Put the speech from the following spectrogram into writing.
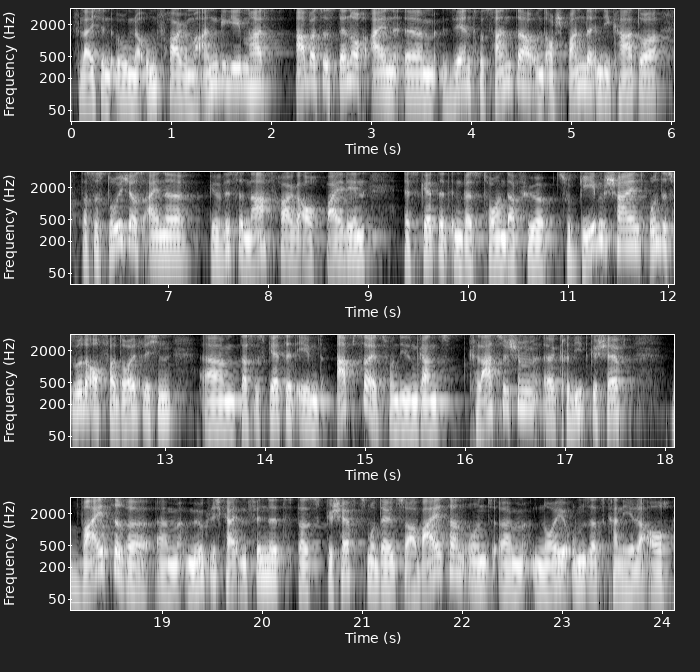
vielleicht in irgendeiner Umfrage mal angegeben hat. Aber es ist dennoch ein ähm, sehr interessanter und auch spannender Indikator, dass es durchaus eine gewisse Nachfrage auch bei den Esgetted-Investoren dafür zu geben scheint. Und es würde auch verdeutlichen, ähm, dass Esgetted eben abseits von diesem ganz klassischen äh, Kreditgeschäft weitere ähm, Möglichkeiten findet, das Geschäftsmodell zu erweitern und ähm, neue Umsatzkanäle auch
